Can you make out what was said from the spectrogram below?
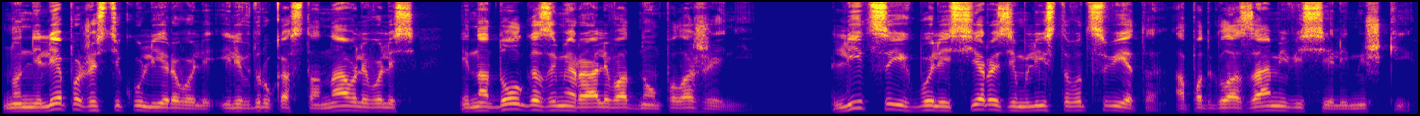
но нелепо жестикулировали или вдруг останавливались и надолго замирали в одном положении. Лица их были серо-землистого цвета, а под глазами висели мешки.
